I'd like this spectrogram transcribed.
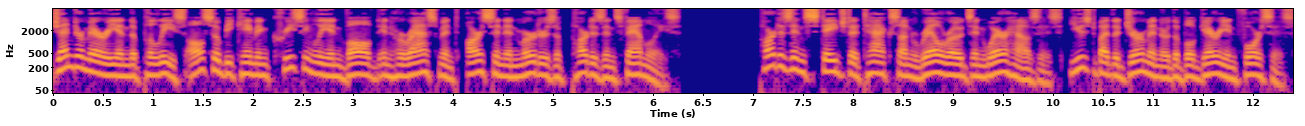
Gendarmerie and the police also became increasingly involved in harassment, arson and murders of partisans' families. Partisans staged attacks on railroads and warehouses, used by the German or the Bulgarian forces.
